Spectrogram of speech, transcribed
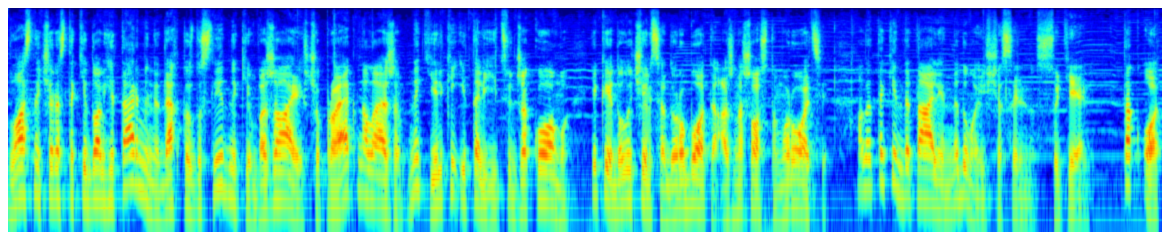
Власне, через такі довгі терміни дехто з дослідників вважає, що проект належав не тільки італійцю Джакому, який долучився до роботи аж на шостому році, але такі деталі не думаю, що сильно суттєві. Так от,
